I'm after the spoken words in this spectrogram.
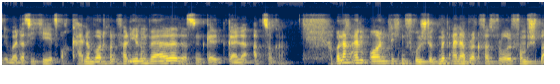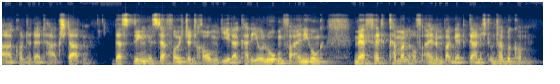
über das ich hier jetzt auch keine Worte dran verlieren werde, das sind geldgeile Abzocker. Und nach einem ordentlichen Frühstück mit einer Breakfast Roll vom Spar konnte der Tag starten. Das Ding ist der feuchte Traum jeder Kardiologenvereinigung. Mehr Fett kann man auf einem Baguette gar nicht unterbekommen.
